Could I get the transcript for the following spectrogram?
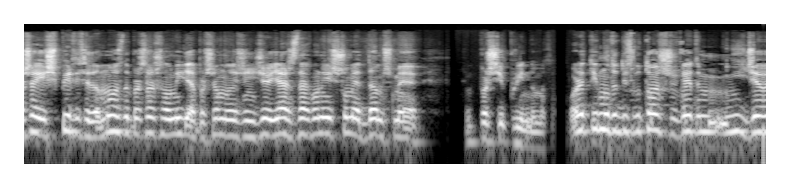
është ai shpirti sidomos në social media për shembull është një gjë jashtëzakonisht shumë e dëmshme për Shqipërinë domethënë. Ore ti mund të diskutosh vetëm një gjë,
